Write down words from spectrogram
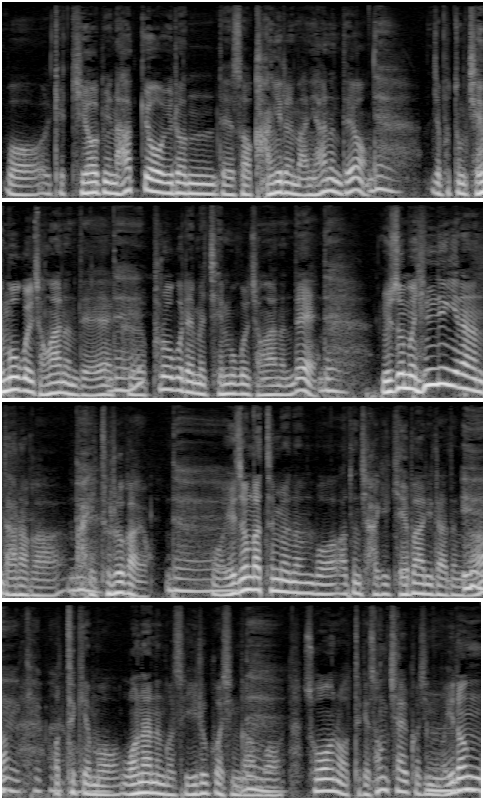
뭐 이렇게 기업이나 학교 이런 데서 강의를 많이 하는데요. 네. 이제 보통 제목을 정하는데 네. 그 프로그램의 제목을 정하는데 네. 요즘은 힐링이라는 단어가 네. 많이 들어가요. 네. 뭐 예전 같으면은 뭐 어떤 자기 개발이라든가 예, 개발. 어떻게 뭐 원하는 것을 이룰 것인가 네. 뭐 소원을 어떻게 성취할 것인가 뭐 음. 이런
